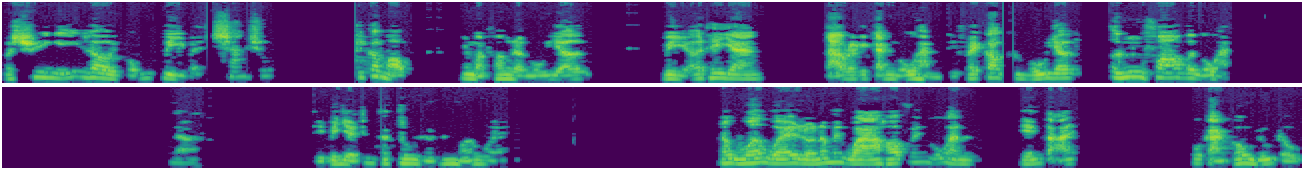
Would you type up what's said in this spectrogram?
Và suy nghĩ rồi cũng vì vậy sáng suốt. Chỉ có một, nhưng mà phân ra ngũ giới. Vì ở thế gian, tạo ra cái cảnh ngũ hành thì phải có ngũ giới ứng phó với ngũ hành. Đó. thì bây giờ chúng ta tu rồi nó mở huệ. Nó mở huệ rồi nó mới hòa hợp với ngũ hành hiện tại của càng không vũ trụ.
